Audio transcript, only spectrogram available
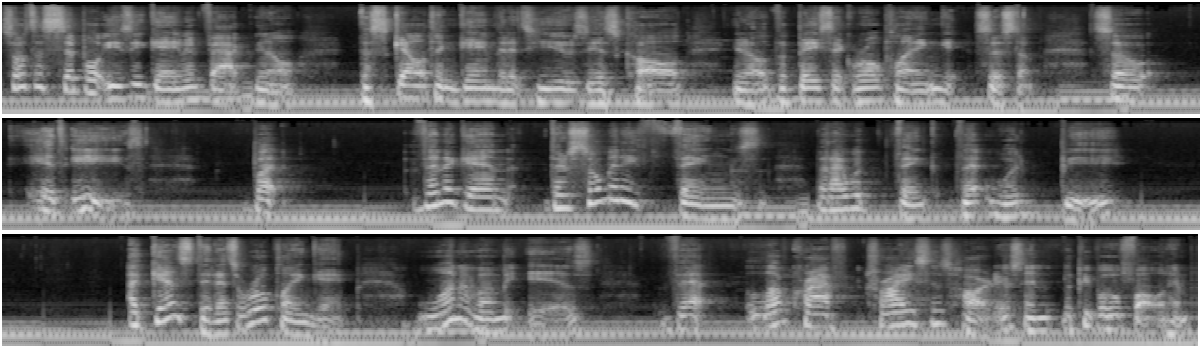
So it's a simple, easy game. In fact, you know, the skeleton game that it's used is called, you know, the basic role playing system. So it's ease. But then again, there's so many things that I would think that would be against it as a role playing game. One of them is that Lovecraft tries his hardest, and the people who followed him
